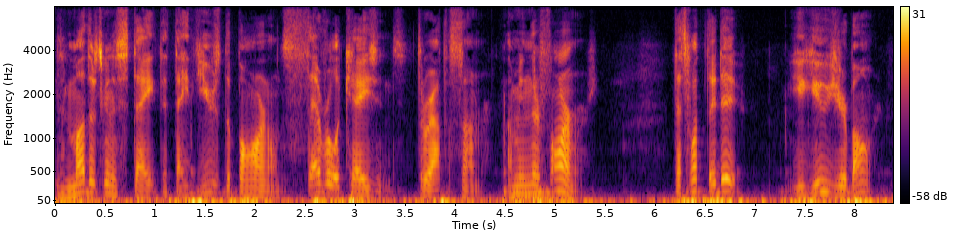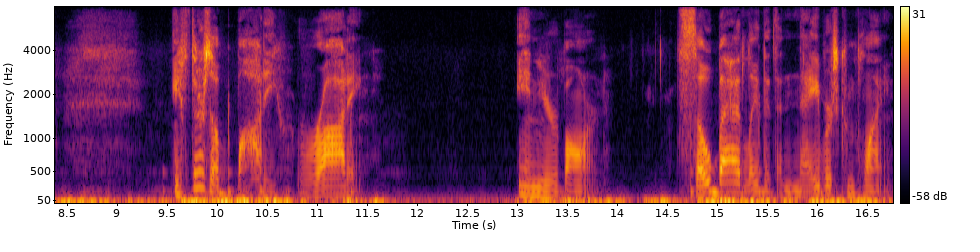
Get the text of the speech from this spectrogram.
the mother's gonna state that they've used the barn on several occasions throughout the summer. I mean, they're farmers. That's what they do. You use your barn. If there's a body rotting in your barn so badly that the neighbors complain,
